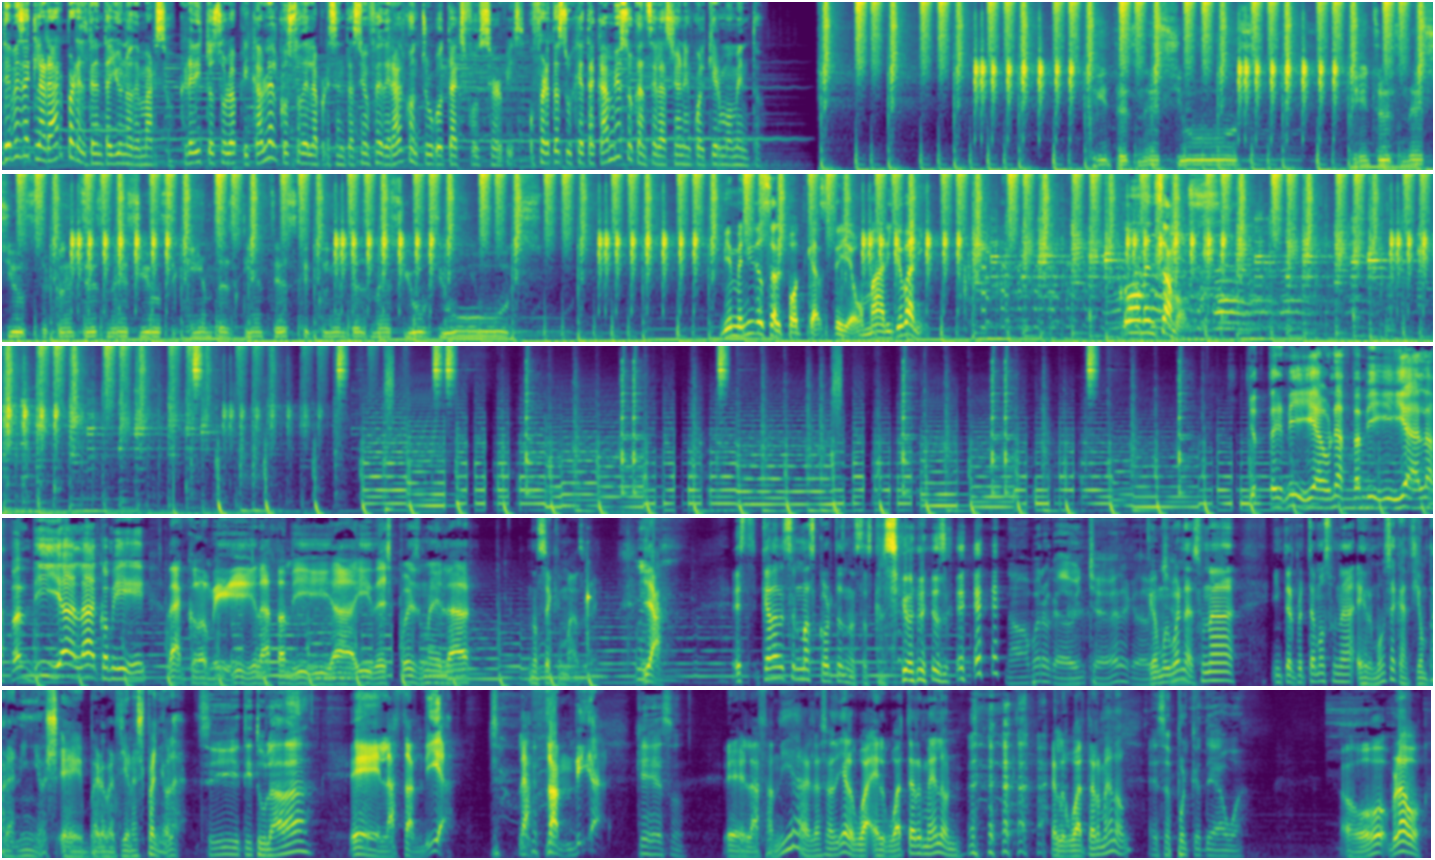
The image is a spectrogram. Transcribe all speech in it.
Debes declarar para el 31 de marzo. Crédito solo aplicable al costo de la presentación federal con TurboTax Full Service. Oferta sujeta a cambios o cancelación en cualquier momento. Clientes necios. Clientes necios, clientes necios, clientes, clientes, que clientes necios. Bienvenidos al podcast de Omar y Giovanni. Comenzamos. Tenía una sandía, la sandía la comí, la comí, la sandía y después me la... No sé qué más, güey. Ya. Es- cada vez son más cortas nuestras canciones. güey. No, pero quedó bien chévere. Quedó Quedó bien muy buena. Es una... Interpretamos una hermosa canción para niños, eh, pero versión española. Sí, titulada. Eh, la sandía. La sandía. ¿Qué es eso? Eh, la sandía, la sandía, el, el watermelon. El watermelon. Eso es porque es de agua. Oh, bravo.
